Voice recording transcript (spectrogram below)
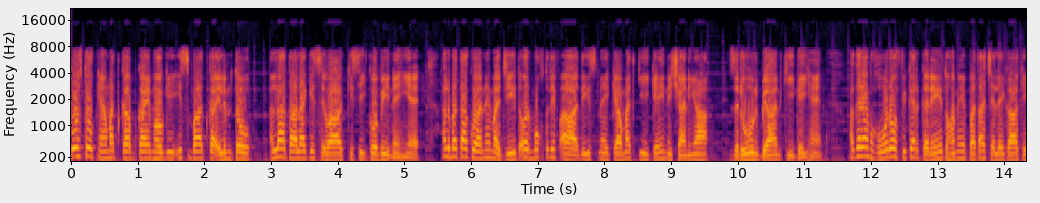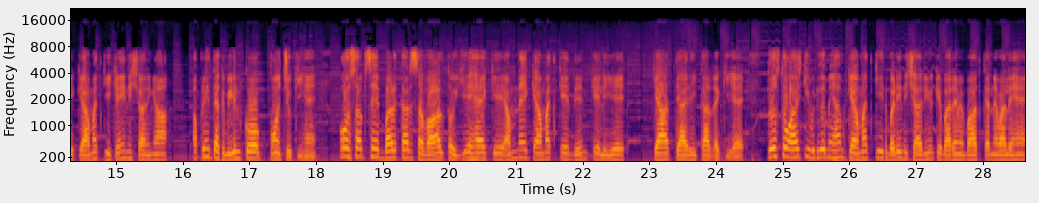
دوستو، قیامت کب قائم ہوگی؟ اس بات کا علم تو اللہ تعالیٰ کے سوا کسی کو بھی نہیں ہے۔ البتہ قرآن مجید اور مختلف احادیث میں قیامت کی کئی نشانیاں ضرور بیان کی گئی ہیں۔ اگر ہم غور و فکر کریں تو ہمیں پتہ چلے گا کہ قیامت کی کئی نشانیاں اپنی تکمیل کو پہنچ چکی ہیں۔ اور سب سے بڑھ کر سوال تو یہ ہے کہ ہم نے قیامت کے دن کے لیے کیا تیاری کر رکھی ہے۔ دوستو، آج کی ویڈیو میں ہم قیامت کی بڑی نشانیوں کے بارے میں بات کرنے والے ہیں،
